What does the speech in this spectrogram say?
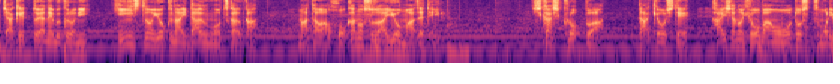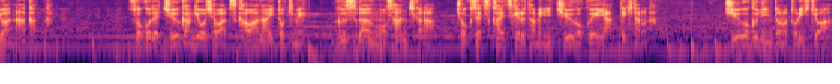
ジャケットや寝袋に品質の良くないダウンを使うかまたは他の素材を混ぜている。しかしクロップは妥協して会社の評判を落とすつもりはなかった。そこで中間業者は使わないと決めグースダウンを産地から直接買い付けるために中国へやってきたのだ。中国人との取引は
